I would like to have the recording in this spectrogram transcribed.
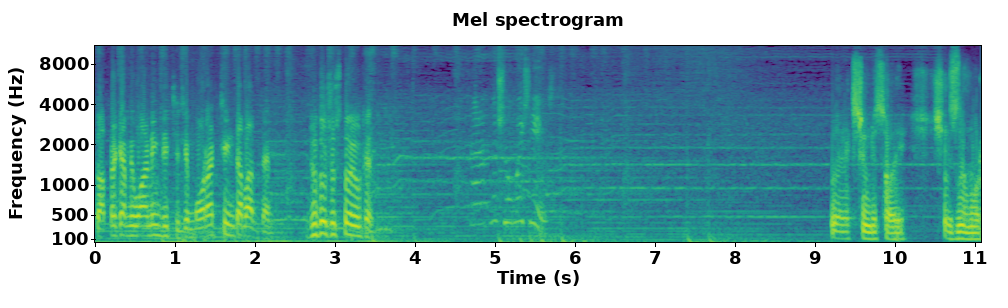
তো আপনাকে আমি ওয়ার্নিং দিচ্ছি যে মরার চিন্তা বাদ দেন। দ্রুত সুস্থ হয়ে ওঠেন we are extremely sorry she is no more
